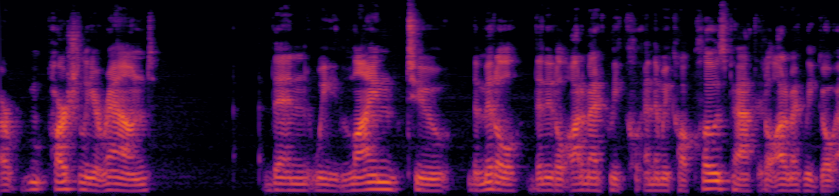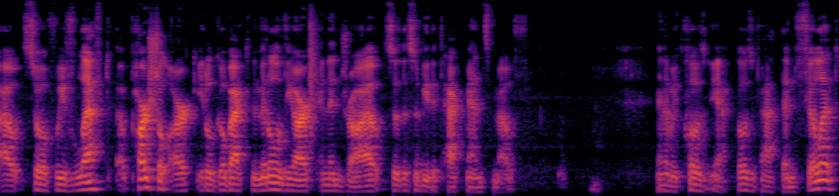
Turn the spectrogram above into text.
are partially around, then we line to the middle, then it'll automatically, and then we call close path, it'll automatically go out. So if we've left a partial arc, it'll go back to the middle of the arc and then draw out. So this will be the Pac-Man's mouth. And then we close, yeah, close the path, then fill it.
